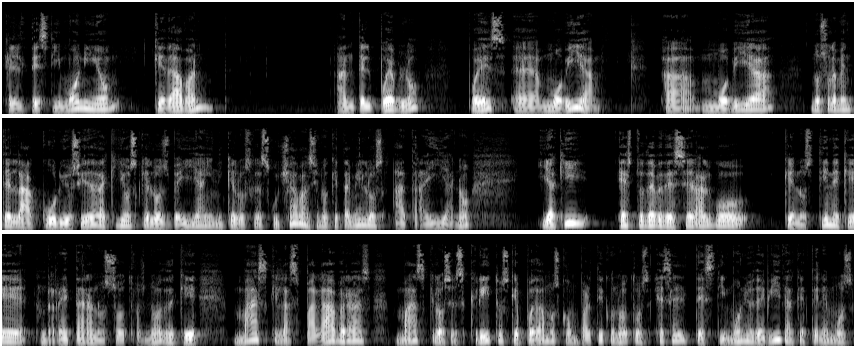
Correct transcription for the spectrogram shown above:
El testimonio que daban ante el pueblo, pues eh, movía, ah, movía no solamente la curiosidad de aquellos que los veían y que los escuchaban, sino que también los atraía, ¿no? Y aquí esto debe de ser algo que nos tiene que retar a nosotros, ¿no? De que más que las palabras, más que los escritos que podamos compartir con otros, es el testimonio de vida que tenemos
